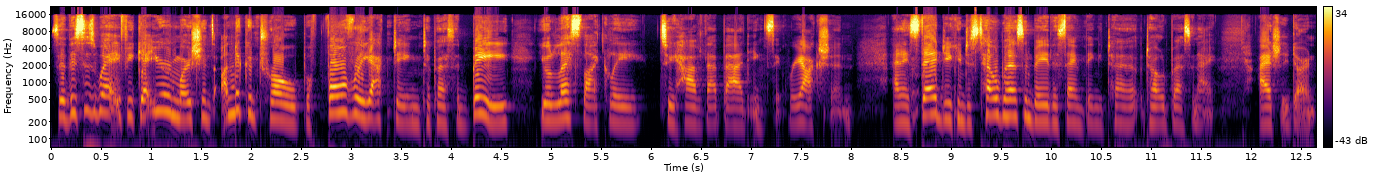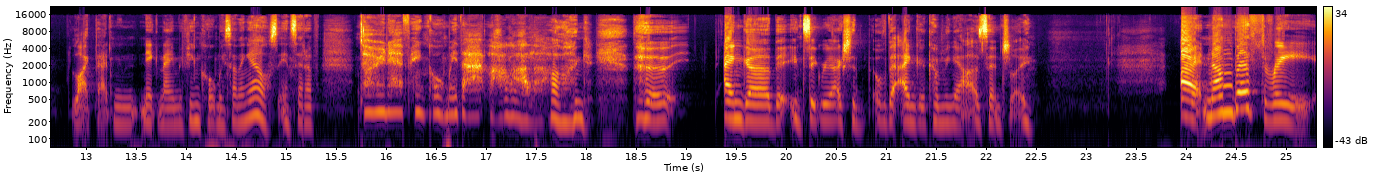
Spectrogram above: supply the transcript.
So, this is where if you get your emotions under control before reacting to person B, you're less likely to have that bad instinct reaction. And instead, you can just tell person B the same thing you t- told person A. I actually don't like that nickname. If you can call me something else instead of, don't effing call me that, la la la. the anger, the instinct reaction, or the anger coming out essentially. All right, number three,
